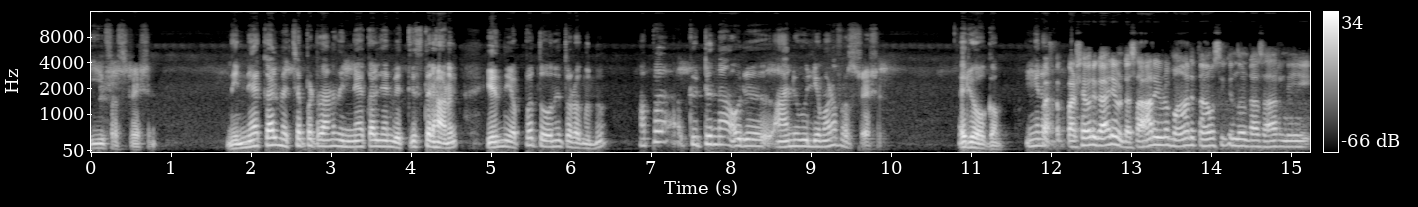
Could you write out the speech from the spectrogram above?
ഈ ഫ്രസ്ട്രേഷൻ നിന്നേക്കാൾ മെച്ചപ്പെട്ടതാണ് നിന്നേക്കാൾ ഞാൻ വ്യത്യസ്തനാണ് എന്ന് എപ്പോൾ തോന്നി തുടങ്ങുന്നു. അപ്പം കിട്ടുന്ന ഒരു ആനുകൂല്യമാണ് ഫ്രസ്ട്രേഷൻ രോഗം. ഇങ്ങനെ പക്ഷെ ഒരു കാര്യമുണ്ട്. സാർ ഇവിടെ മാറി താമസിക്കുന്നുണ്ട്. സാറിന് ഈ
